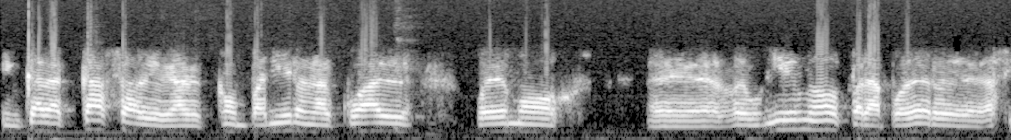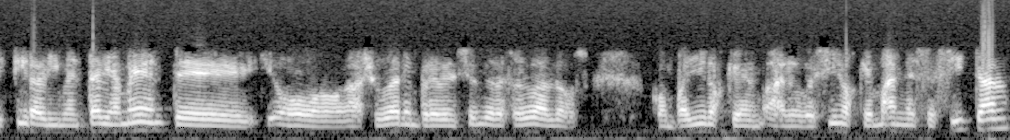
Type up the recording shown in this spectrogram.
en cada casa de compañero en la cual podemos eh, reunirnos para poder eh, asistir alimentariamente o ayudar en prevención de la salud a los compañeros que a los vecinos que más necesitan.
